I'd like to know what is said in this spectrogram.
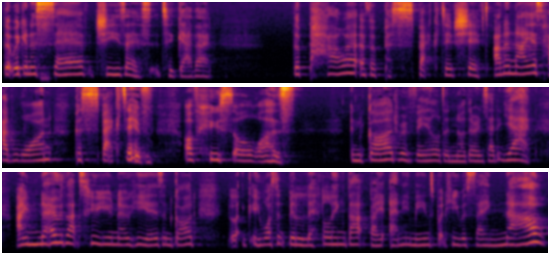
that were going to serve Jesus together. The power of a perspective shift. Ananias had one perspective of who Saul was. And God revealed another and said, Yeah, I know that's who you know he is. And God, like, he wasn't belittling that by any means, but he was saying, Now,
